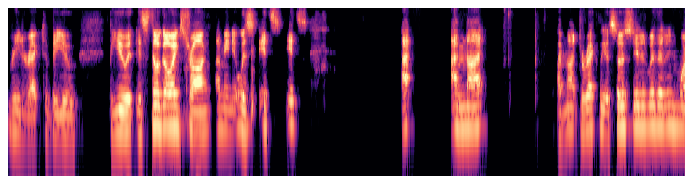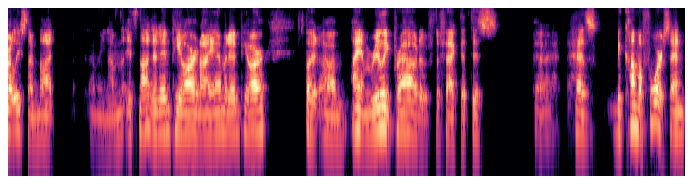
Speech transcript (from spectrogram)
redirect to BU. BU is still going strong. I mean, it was, it's, it's, I, I'm not, I'm not directly associated with it anymore. At least I'm not I mean, I'm, it's not at NPR and I am at NPR, but um, I am really proud of the fact that this uh, has become a force and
